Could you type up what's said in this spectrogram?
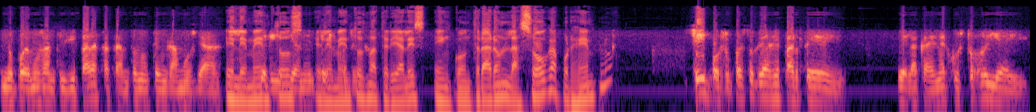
no podemos anticipar hasta tanto no tengamos ya Elementos, elementos materiales. ¿Encontraron la soga, por ejemplo? Sí, por supuesto que hace parte de, la cadena de custodia y,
